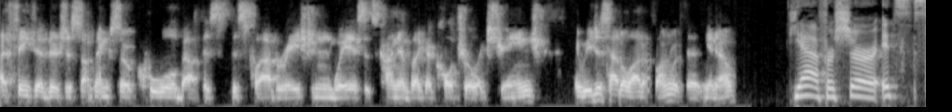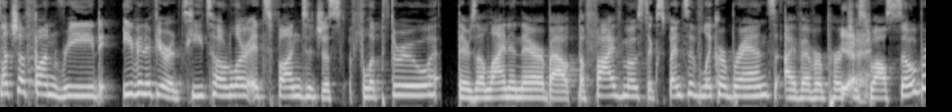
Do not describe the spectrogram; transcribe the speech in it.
I think that there's just something so cool about this this collaboration in ways it's kind of like a cultural exchange, and we just had a lot of fun with it. You know. Yeah, for sure. It's such a fun read. Even if you're a teetotaler, it's fun to just flip through. There's a line in there about the five most expensive liquor brands I've ever purchased yeah. while sober.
